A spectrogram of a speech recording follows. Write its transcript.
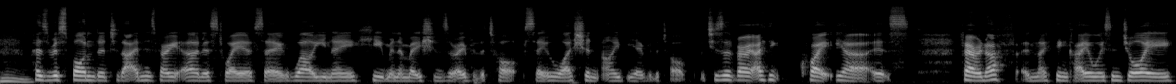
mm. has responded to that in his very earnest way of saying, "Well, you know, human emotions are over the top, so why shouldn't I be over the top?" Which is a very, I think, quite yeah, it's fair enough, and I think I always enjoy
